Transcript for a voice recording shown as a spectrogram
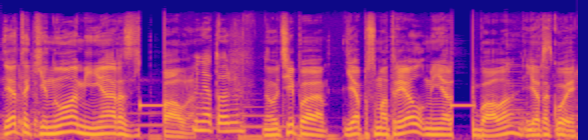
это Круто. кино меня разъебало. Меня тоже. Ну, типа, я посмотрел, меня разъебало, я такой,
